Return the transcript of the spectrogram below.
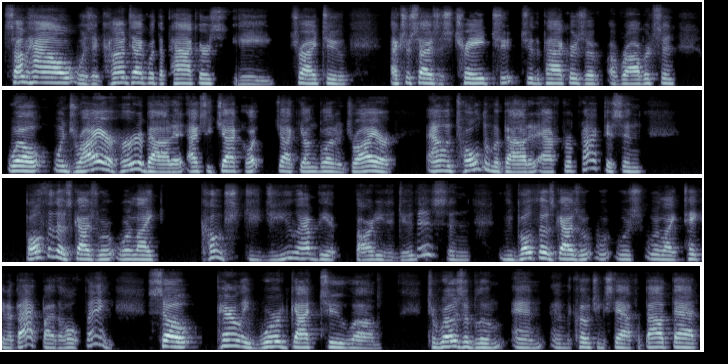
somehow was in contact with the Packers. He tried to exercise his trade to, to the Packers of, of Robertson. Well, when Dryer heard about it, actually Jack Jack Youngblood and Dryer Allen told him about it after a practice, and both of those guys were, were like, "Coach, do, do you have the authority to do this?" And both those guys were, were, were like taken aback by the whole thing. So apparently, word got to um, to Rosenbloom and and the coaching staff about that.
